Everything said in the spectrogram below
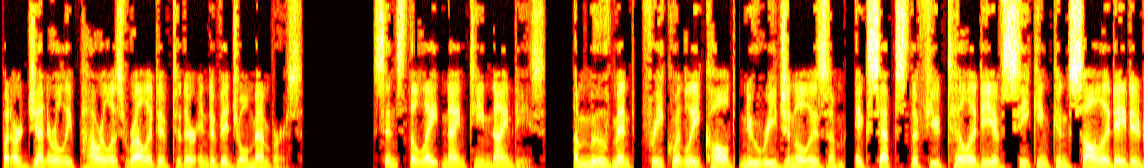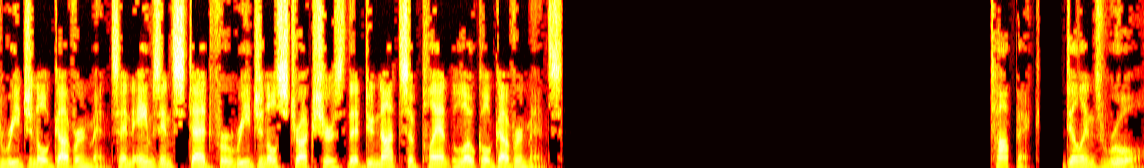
but are generally powerless relative to their individual members. Since the late 1990s, a movement, frequently called New Regionalism, accepts the futility of seeking consolidated regional governments and aims instead for regional structures that do not supplant local governments. Dillon's rule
